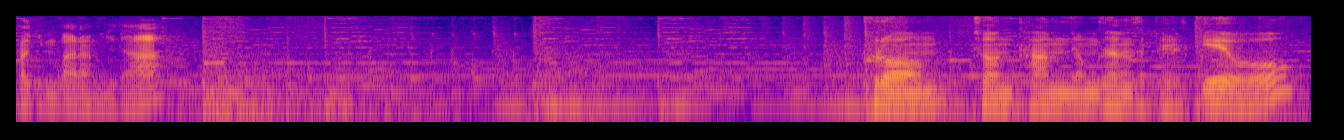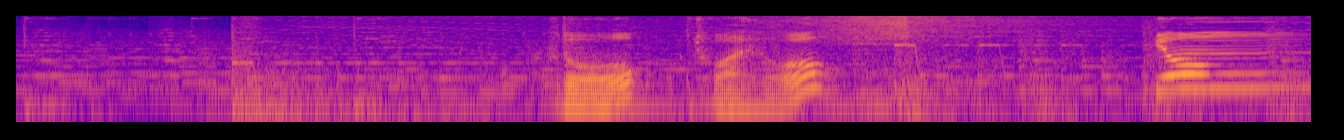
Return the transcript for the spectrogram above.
확인 바랍니다. 그럼 전 다음 영상에서 뵐게요. 구독, 좋아요, 뿅!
